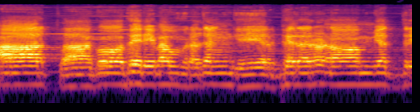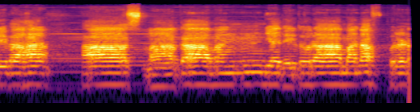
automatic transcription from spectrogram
आत्वा गोभिरिव व्रजङ्गीर्भिररुणोम्यद्रिवः आस्माकामम् यदि तु रामनः पृण।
